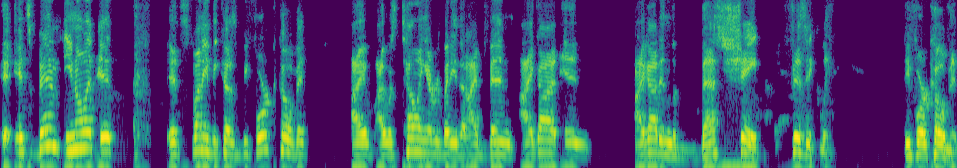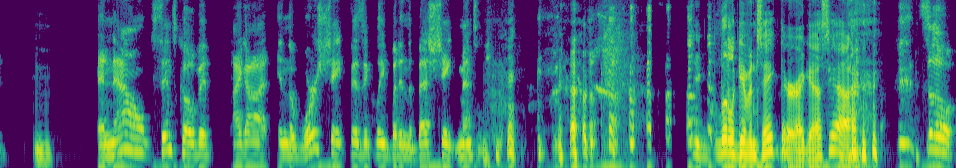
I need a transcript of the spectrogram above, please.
It, it's been you know what it it's funny because before covid i i was telling everybody that i've been i got in i got in the best shape physically before covid. Mhm. and now since covid i got in the worst shape physically but in the best shape mentally. Little give and take there i guess yeah. So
